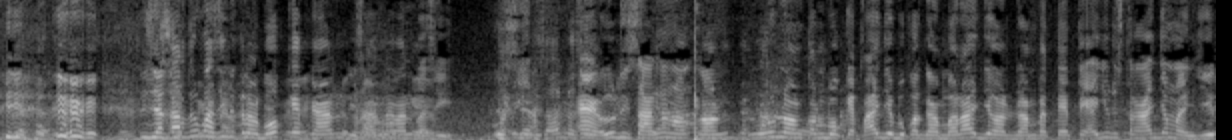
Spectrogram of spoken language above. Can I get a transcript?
di Jakarta pasti udah kenal bokep kan, di sana kan pasti. Di sana sih. Eh, lu di sana non- non- lu nonton bokep aja, buka gambar aja, udah sampai tete aja udah setengah jam anjir.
